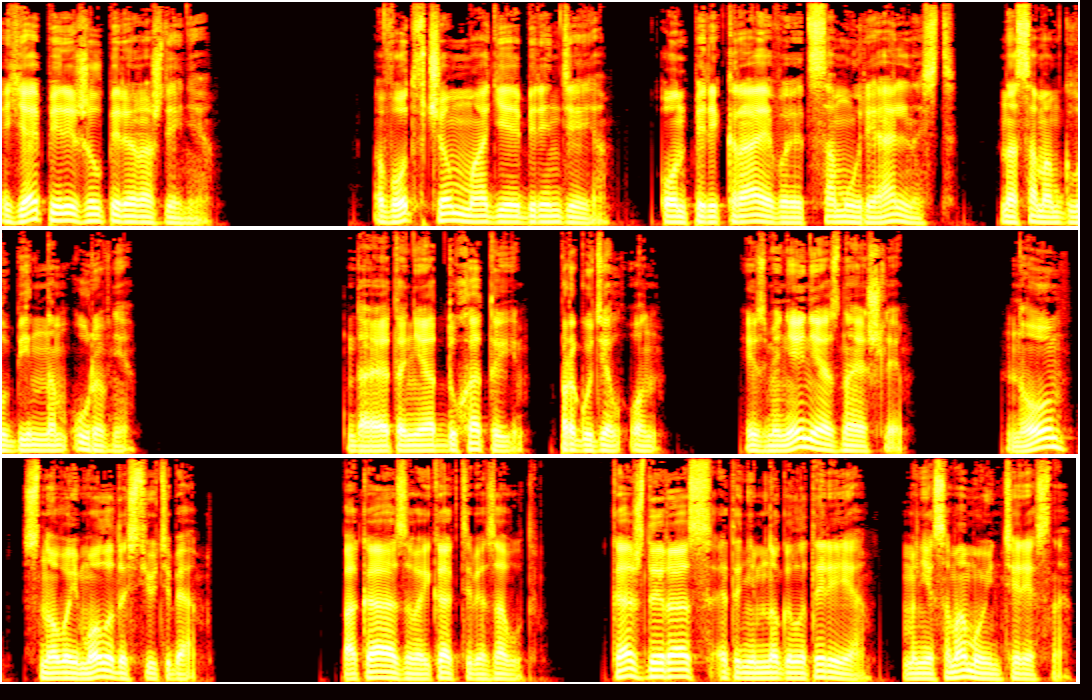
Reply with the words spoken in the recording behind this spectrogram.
Я пережил перерождение. Вот в чем магия Берендея. Он перекраивает саму реальность на самом глубинном уровне. «Да это не от духоты», — прогудел он. «Изменения, знаешь ли. Ну, с новой молодостью тебя. Показывай, как тебя зовут. Каждый раз это немного лотерея. Мне самому интересно».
